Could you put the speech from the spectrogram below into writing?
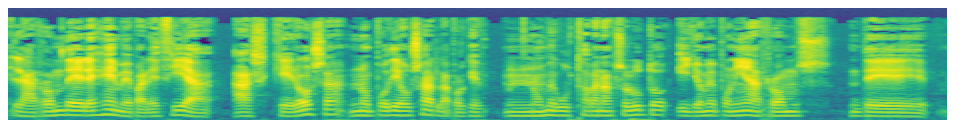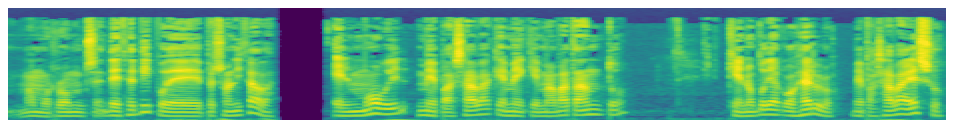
la ROM de LG me parecía asquerosa, no podía usarla porque no me gustaba en absoluto y yo me ponía ROMs de, vamos, ROMs de este tipo, de personalizadas el móvil me pasaba que me quemaba tanto que no podía cogerlo. Me pasaba eso.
